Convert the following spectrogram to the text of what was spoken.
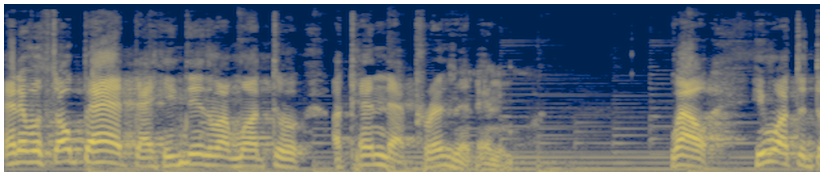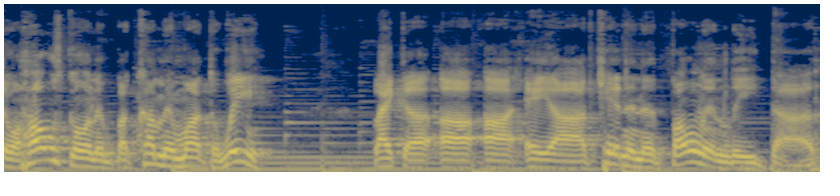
And it was so bad that he didn't want to attend that prison anymore. Well, he wanted to do homeschooling, but come in once a week, like a, a, a, a kid in the bowling league does,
